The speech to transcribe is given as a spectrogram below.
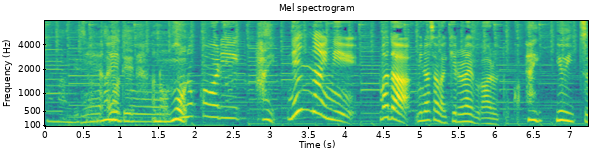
そうなんです。ね、なので、えー、あのもうその代わり、はい、年内にまだ皆さんが行けるライブがあるとか。はい。唯一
